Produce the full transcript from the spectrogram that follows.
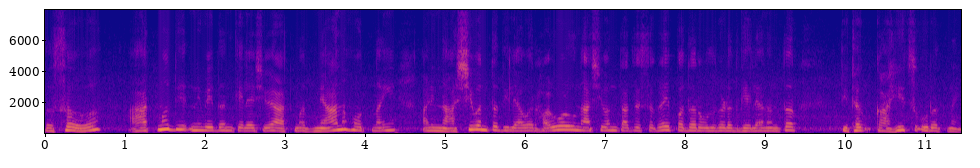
तसं आत्मदि निवेदन केल्याशिवाय आत्मज्ञान होत नाही आणि नाशिवंत दिल्यावर हळूहळू नाशिवंताचे सगळे पदर उलगडत गेल्यानंतर तिथं काहीच उरत नाही.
